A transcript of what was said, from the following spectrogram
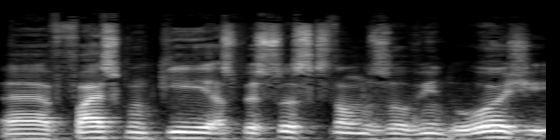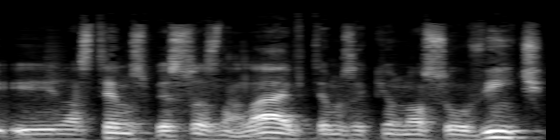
é, faz com que as pessoas que estão nos ouvindo hoje, e nós temos pessoas na live, temos aqui o nosso ouvinte,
